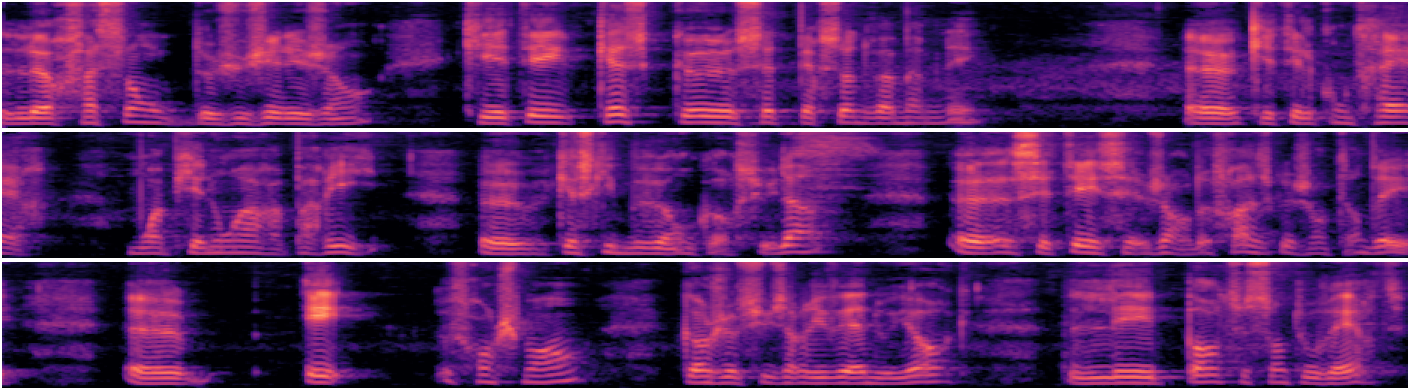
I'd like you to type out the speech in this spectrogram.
leur façon de juger les gens, qui était qu'est-ce que cette personne va m'amener, qui était le contraire. Moi, pied noir à Paris, qu'est-ce qu'il me veut encore celui-là C'était ce genre de phrase que j'entendais. et franchement, quand je suis arrivé à New York, les portes se sont ouvertes.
